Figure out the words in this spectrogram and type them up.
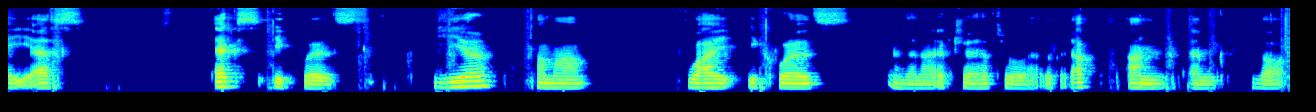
AES, x equals year, comma, y equals, and then I actually have to uh, look it up, unemployed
